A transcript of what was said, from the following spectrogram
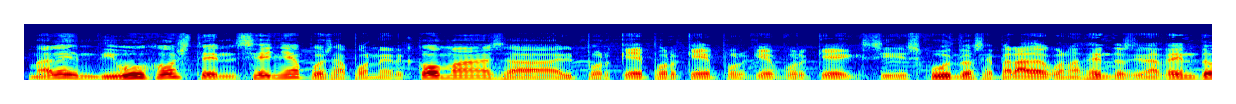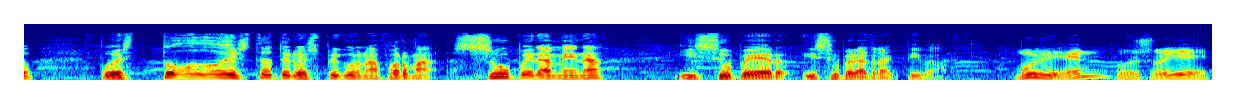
¿vale? En dibujos te enseña pues a poner comas, a el por qué, por qué, por qué, por qué, si es junto, separado, con acento, sin acento. Pues todo esto te lo explico de una forma súper amena y súper y super atractiva. Muy bien, pues oye,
